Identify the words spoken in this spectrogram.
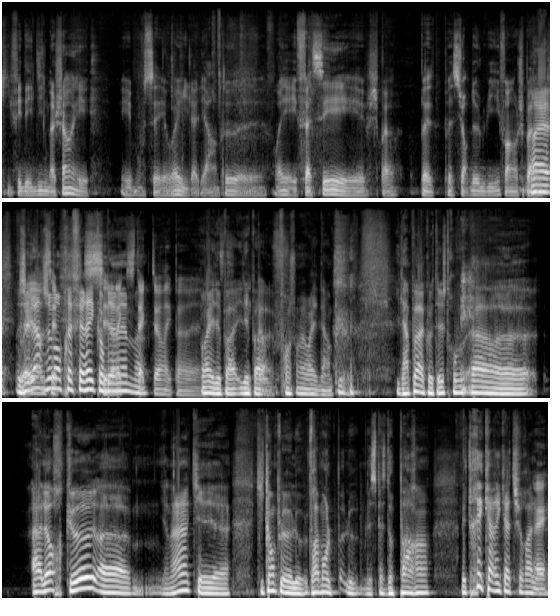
qui fait des deals machin et et bon c'est ouais, il a l'air un peu euh, ouais effacé et je sais pas pas, pas sûr de lui, enfin je sais pas. Ouais, j'ai largement préféré quand bien même. Cet acteur est pas Ouais, il est pas, il est pas, ouf. franchement, ouais, il est un peu. Il est un peu à côté, je trouve. Euh, alors que euh, il y en a un qui est euh, qui campe le, le- vraiment le- le- l'espèce de parrain, mais très caricatural, Ouais.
